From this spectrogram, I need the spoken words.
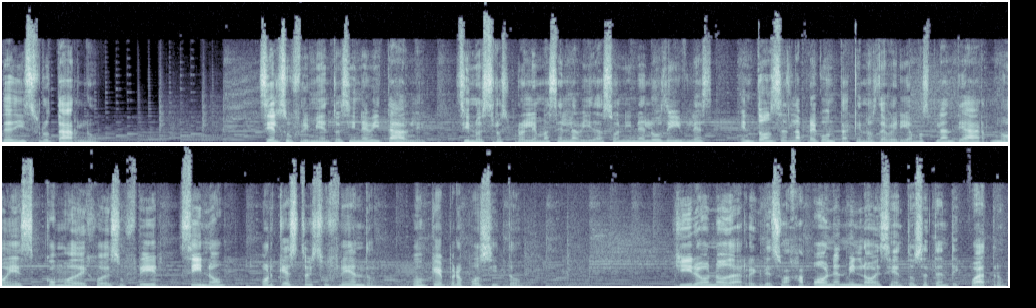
de disfrutarlo. Si el sufrimiento es inevitable, si nuestros problemas en la vida son ineludibles, entonces la pregunta que nos deberíamos plantear no es cómo dejo de sufrir, sino ¿por qué estoy sufriendo? ¿Con qué propósito? Hiro Onoda regresó a Japón en 1974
